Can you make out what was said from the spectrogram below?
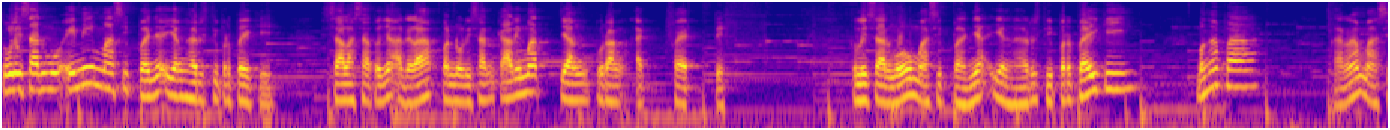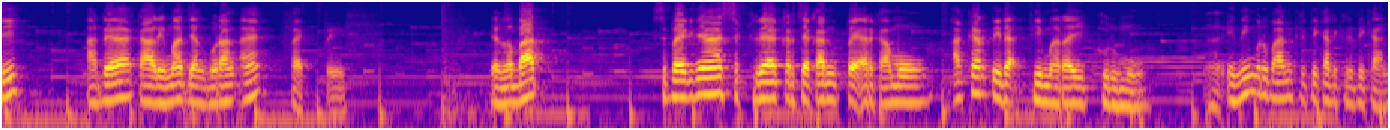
tulisanmu ini masih banyak yang harus diperbaiki. Salah satunya adalah penulisan kalimat yang kurang efektif. Tulisanmu masih banyak yang harus diperbaiki. Mengapa? Karena masih ada kalimat yang kurang efektif. Yang keempat, sebaiknya segera kerjakan PR kamu agar tidak dimarahi gurumu. Nah, ini merupakan kritikan-kritikan.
